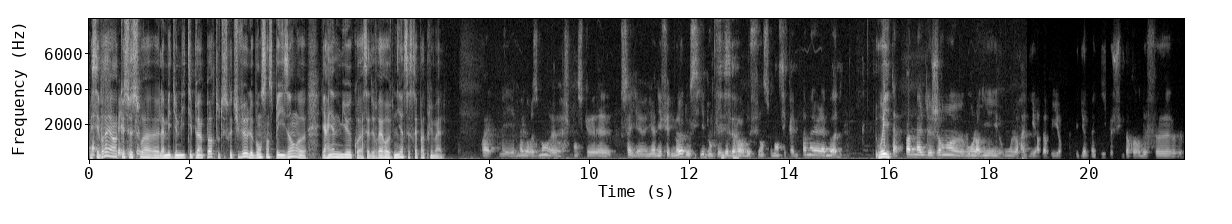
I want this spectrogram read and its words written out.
Mais c'est vrai, hein, que ce soit euh, la médiumnité, peu importe, ou tout ce que tu veux, le bon sens paysan, il euh, n'y a rien de mieux, quoi. Ça devrait revenir, ça serait pas plus mal malheureusement, euh, je pense que tout ça, il y, a, un effet de mode aussi. Donc, les dévoreurs de feu en ce moment, c'est quand même pas mal à la mode. Oui. Tu as pas mal de gens euh, où on leur, dit, on leur a dit Ah bah oui, un médium m'a dit que je suis dévoreur de feu.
